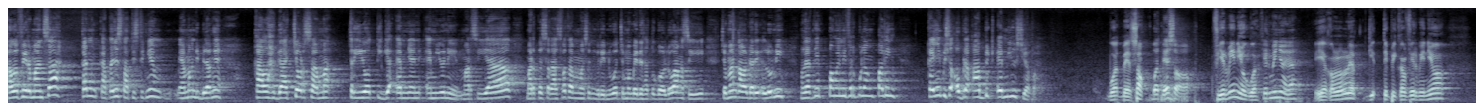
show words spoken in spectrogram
Kalau Firmansyah kan katanya statistiknya memang dibilangnya kalah gacor sama trio 3M-nya MU nih. Martial, Marcus Rashford sama Mason Greenwood cuma beda satu gol doang sih. Cuman kalau dari lu nih ngelihatnya pemain Liverpool yang paling kayaknya bisa obrak-abrik MU siapa? Buat besok Buat besok. Firmino gua. Firmino ya. Iya kalau lu lihat tipikal Firmino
